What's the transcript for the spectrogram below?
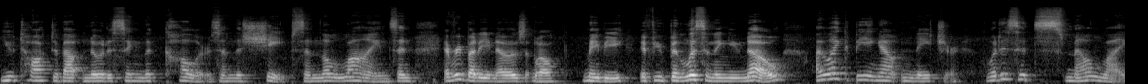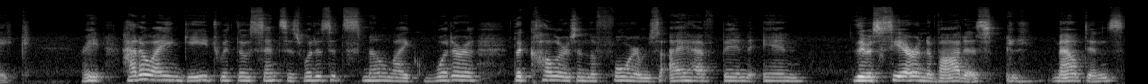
You talked about noticing the colors and the shapes and the lines, and everybody knows, well, maybe if you've been listening, you know, I like being out in nature. What does it smell like? Right? How do I engage with those senses? What does it smell like? What are the colors and the forms? I have been in the Sierra Nevadas mountains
